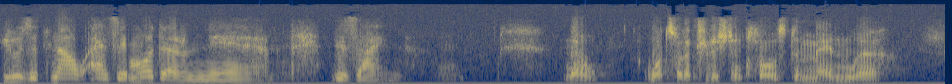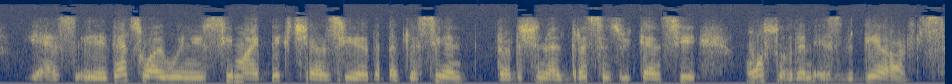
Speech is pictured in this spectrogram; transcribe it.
use it now as a modern uh, design. Now, what sort of traditional clothes do men wear? Yes, uh, that's why when you see my pictures here, the Bethlehem traditional dresses, you can see most of them is the girls.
